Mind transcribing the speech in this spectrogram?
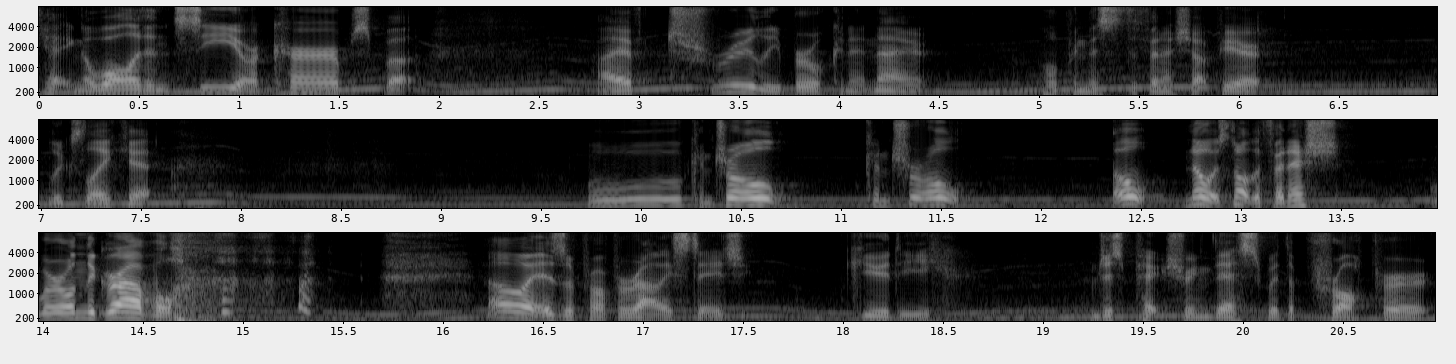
hitting a wall I didn't see or curbs, but I have truly broken it now. Hoping this is the finish up here. Looks like it. Ooh, control, control. Oh, no, it's not the finish. We're on the gravel. oh, it is a proper rally stage. Goody. I'm just picturing this with a proper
